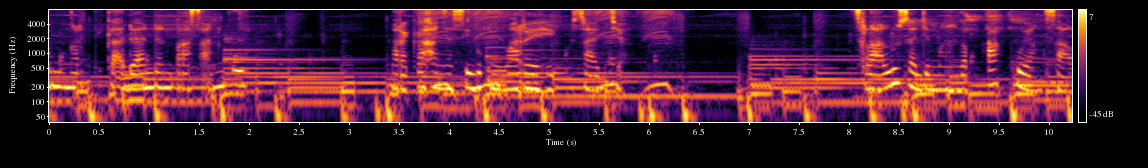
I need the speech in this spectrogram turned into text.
mengerti keadaan dan perasaanku. Mereka hanya sibuk memarahiku saja. Selalu saja menganggap aku yang salah.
